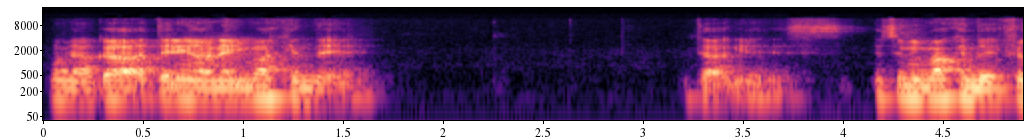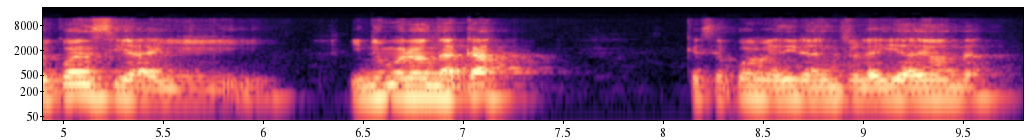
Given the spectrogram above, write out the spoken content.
bueno, acá tenía una imagen de. es, una imagen de frecuencia y, número de onda K, que se puede medir adentro de la guía de onda.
